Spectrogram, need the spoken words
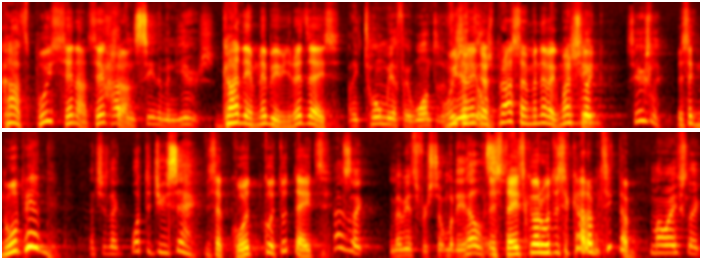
Kāds puisis ienāca I iekšā. haven't seen him in years. Gadiem nebija viņu redzējis. And he told me if I wanted a Un viņš vienkārši prasīja, man nevajag like, mašīnu. seriously? Es saku, nopietni. And she's like, what did you say? Es saku, ko, ko tu teici? I was like, maybe it's for somebody Es else. teicu, ka varbūt tas ir kādam citam. My wife's like,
